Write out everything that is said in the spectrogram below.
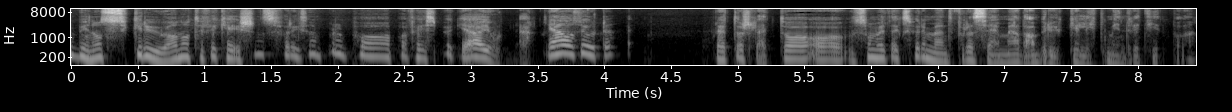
begynne å skru av notifications, f.eks. På, på Facebook. Jeg har gjort det. Jeg har også gjort det. Rett og slett, og, og, som et eksperiment for å se om jeg da bruker litt mindre tid på det.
